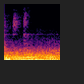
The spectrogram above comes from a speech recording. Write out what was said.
podcast.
